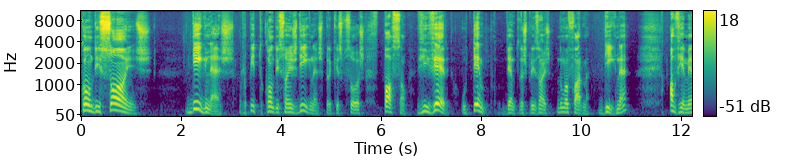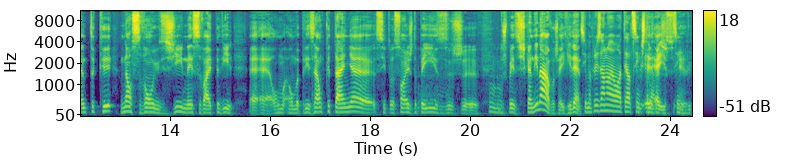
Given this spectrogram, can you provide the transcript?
condições dignas, repito, condições dignas para que as pessoas possam viver o tempo dentro das prisões de uma forma digna, Obviamente que não se vão exigir nem se vai pedir uh, uma, uma, prisão que tenha situações de países, uh, uhum. dos países escandinavos, é evidente. Sim, uma prisão não é um hotel de 5 estrelas. É, é isso. Sim.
